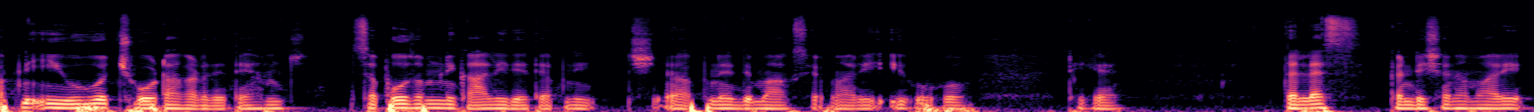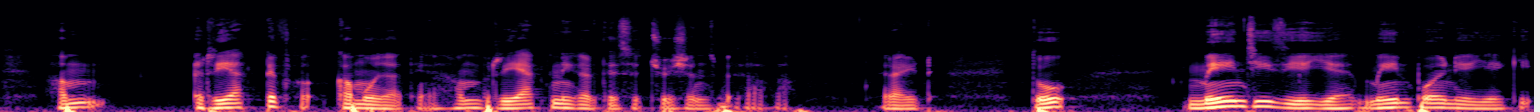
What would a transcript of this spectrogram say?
अपनी ईगो को छोटा कर देते हैं हम सपोज़ हम निकाल ही देते हैं अपनी अपने दिमाग से हमारी ईगो को ठीक है द लेस कंडीशन हमारी हम रिएक्टिव कम हो जाते हैं हम रिएक्ट नहीं करते सिचुएशंस पे ज़्यादा राइट तो मेन चीज़ यही है मेन पॉइंट यही है कि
